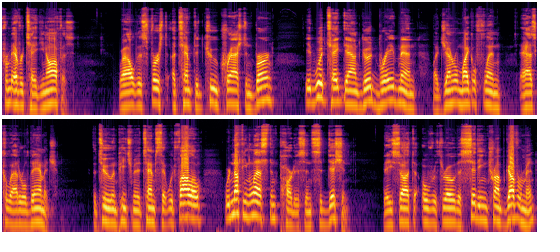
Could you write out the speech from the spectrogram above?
from ever taking office. Well, this first attempted coup crashed and burned. It would take down good, brave men like General Michael Flynn as collateral damage. The two impeachment attempts that would follow were nothing less than partisan sedition. They sought to overthrow the sitting Trump government,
